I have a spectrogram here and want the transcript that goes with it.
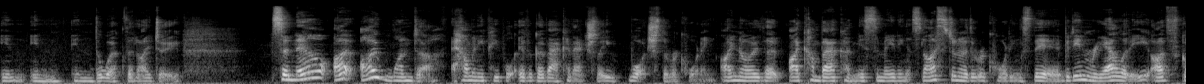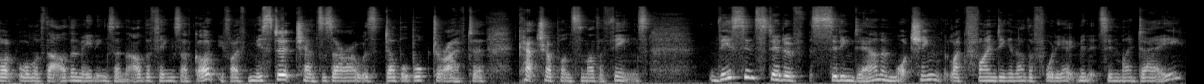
in in in the work that I do. So now I, I wonder how many people ever go back and actually watch the recording. I know that I come back, I miss a meeting. It's nice to know the recording's there, but in reality, I've got all of the other meetings and the other things I've got. If I've missed it, chances are I was double booked or I have to catch up on some other things. This, instead of sitting down and watching, like finding another 48 minutes in my day,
